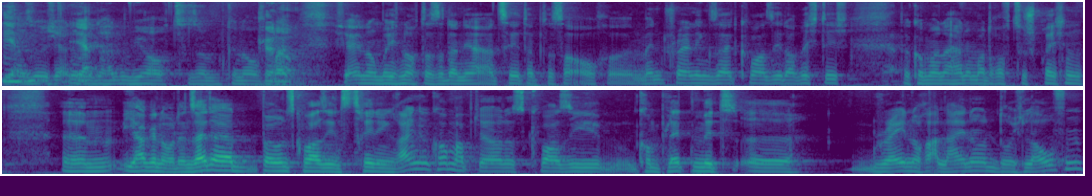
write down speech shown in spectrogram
Ja. Also ich erinnere Ja. mich, da hatten wir auch zusammen, genau. Genau. Ich erinnere mich noch, dass ihr dann ja erzählt habt, dass ihr auch äh, Men-Training seid quasi da richtig. Da kommen wir nachher nochmal drauf zu sprechen. Ähm, ja, genau, dann seid ihr ja bei uns quasi ins Training reingekommen, habt ja das quasi komplett mit äh, Gray noch alleine durchlaufen.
